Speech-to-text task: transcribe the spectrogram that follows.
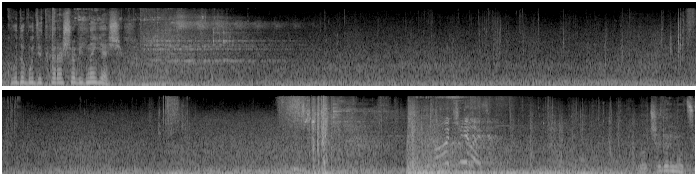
Откуда будет хорошо видно ящик? Получилось! Лучше вернуться.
